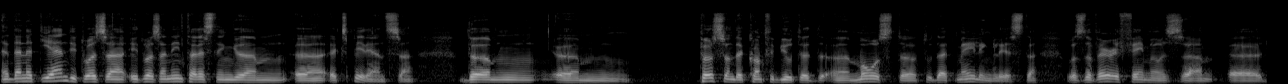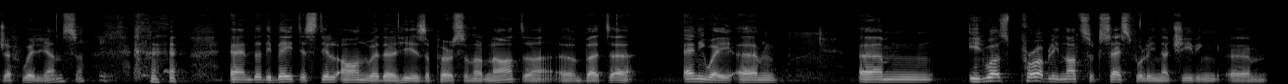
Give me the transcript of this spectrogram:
And then at the end, it was uh, it was an interesting um, uh, experience. The um, um, person that contributed uh, most uh, to that mailing list was the very famous um, uh, Jeff Williams. and the debate is still on whether he is a person or not. but anyway, um, it was probably not successful in achieving um,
